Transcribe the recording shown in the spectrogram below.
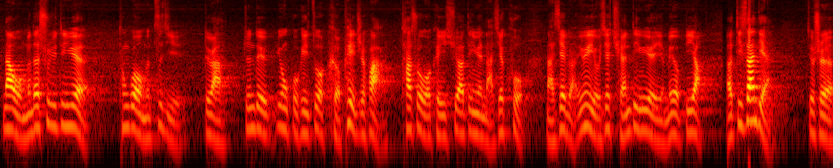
那我们的数据订阅，通过我们自己，对吧？针对用户可以做可配置化。他说我可以需要订阅哪些库、哪些表，因为有些全订阅也没有必要。啊第三点就是，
